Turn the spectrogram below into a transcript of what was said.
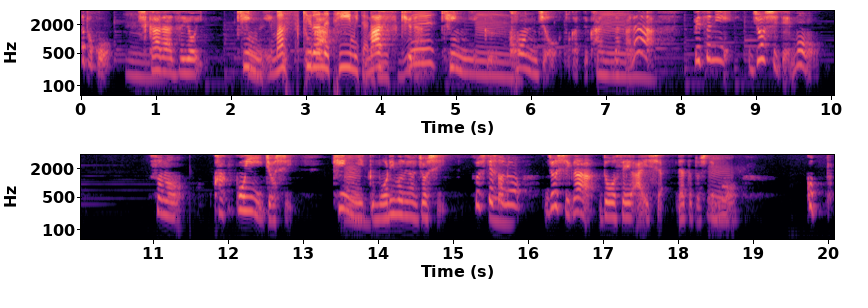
やっぱこう、うん力強い。筋肉。マスキュラネティみたいなね。スキュラン、筋肉、うん根性とかっていう感じだから、別に女子でも、その、かっこいい女子、筋肉もりもりの女子、そしてその女子が同性愛者だったとしても、こう、プ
